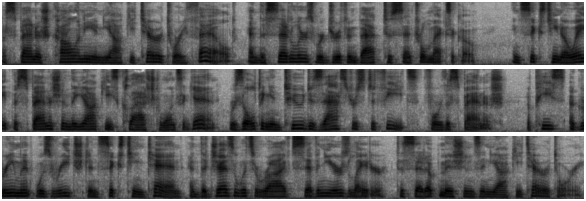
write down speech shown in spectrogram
a Spanish colony in Yaqui territory failed, and the settlers were driven back to central Mexico. In 1608, the Spanish and the Yaquis clashed once again, resulting in two disastrous defeats for the Spanish. A peace agreement was reached in 1610, and the Jesuits arrived seven years later to set up missions in Yaqui territory.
